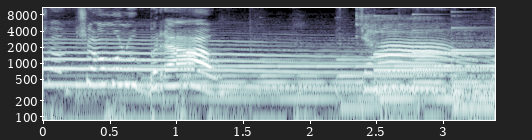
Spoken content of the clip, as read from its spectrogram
Tchau, tchau, Mano Brau. Tchau.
